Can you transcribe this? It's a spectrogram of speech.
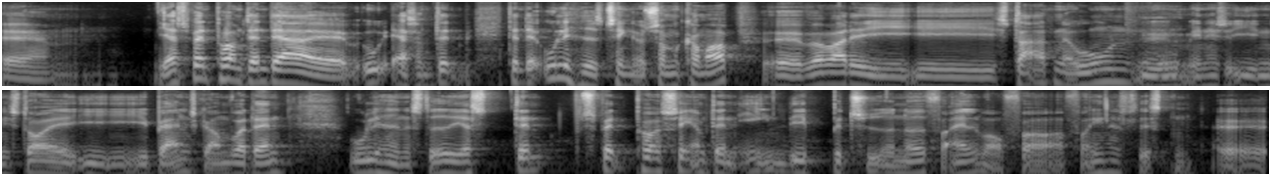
Øh, jeg er spændt på, om den der, øh, altså den, den der ulighedsting, som kom op, øh, hvad var det i, i starten af ugen, mm. øh, en, i en historie i, i Berlingske om, hvordan uligheden er steget. Jeg er den, spændt på at se, om den egentlig betyder noget for alvor for, for enhedslisten. Øh,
